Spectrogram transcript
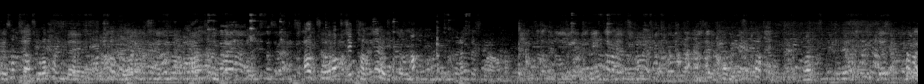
그 석사 졸업할 때. 아, 졸업식 자체를 못했나? 그랬을 거야. 아마.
